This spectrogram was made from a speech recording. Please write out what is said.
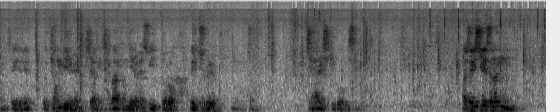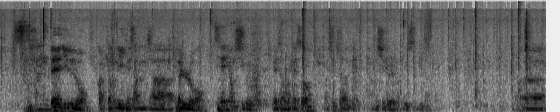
음, 저희들이 그 격리를 확실하게 자가 격리를 할 수 있도록 외출을 음, 좀 제한을 시키고 있습니다. 아, 저희 시에서는 3대 1로 각 격리 대상자별로 3명씩을 배정을 해서 철저하게 감시를 하고 있습니다. 어,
